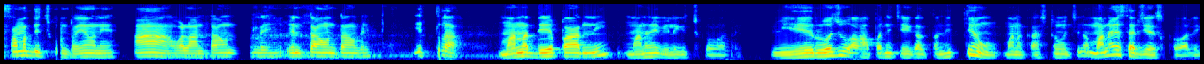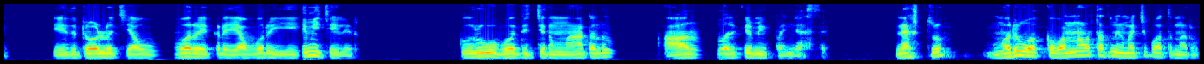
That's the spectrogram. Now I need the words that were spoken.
సమర్థించుకుంటాం. ఏమని? ఆ వాళ్ళు అంటా ఉంటాంలే వింటా ఉంటాంలే ఇట్లా మన దీపాన్ని మనమే వెలిగించుకోవాలి. ఏ రోజు ఆ పని చేయగలుగుతాం. నిత్యం మన కష్టం వచ్చినా మనమే సరి చేసుకోవాలి. ఎదుటోళ్ళు వచ్చి ఎవ్వరు ఇక్కడ ఎవ్వరు ఏమీ చేయలేరు. గురువు బోధించిన మాటలు ఆరు వరకే మీకు పనిచేస్తాయి. నెక్స్ట్ మరో ఒక్క వన్ అవర్ తర్వాత మీరు మర్చిపోతున్నారు.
